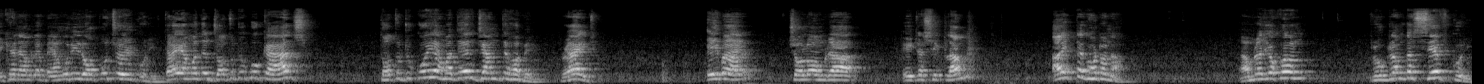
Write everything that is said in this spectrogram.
এখানে আমরা মেমোরির অপচয় করি। তাই আমাদের যতটুকু কাজ, ততটুকুই আমাদের জানতে হবে রাইট এইবার চলো আমরা এইটা শিখলাম। আরেকটা ঘটনা। আমরা যখন প্রোগ্রামটা সেভ করি,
